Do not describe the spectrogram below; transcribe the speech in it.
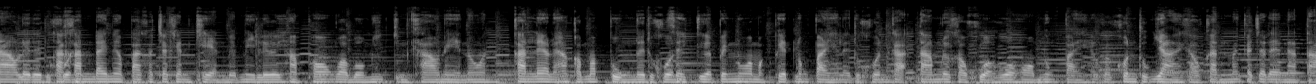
นาวเลยเด้อทุกคนถ้าคั่นได้เนื้อปลาก็จะแข็งๆแบบนี้เลยรับพองว่าบ่มีกินข้าวแน่นอนคั่นแล้วแล้วเราก็มาปรุงเลยทุกคน ใส่เกลือแป้งนัวหมักเผ็ดลงไปอะไรทุกคนกะตามด้วยข้าวขั่วหัวหอมลงไป แล้วก็คนทุกอย่างให้เข้ากัน มันก็จะได้หน้าตา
